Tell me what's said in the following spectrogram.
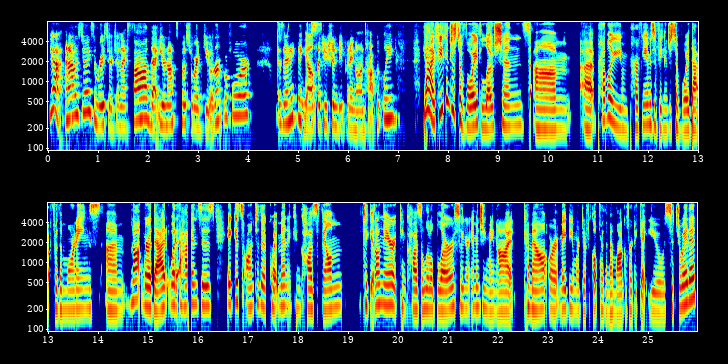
Yeah, and I was doing some research and I saw that you're not supposed to wear deodorant before is there anything yes. else that you shouldn't be putting on topically? Yeah, if you can just avoid lotions, um, uh, probably even perfumes, if you can just avoid that for the mornings, um, not wear that. What it happens is it gets onto the equipment. It can cause film to get on there. It can cause a little blur. So your imaging may not come out, or it may be more difficult for the mammographer to get you situated.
